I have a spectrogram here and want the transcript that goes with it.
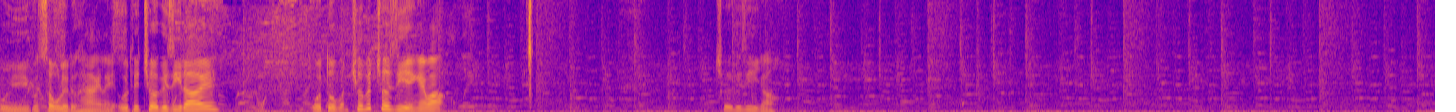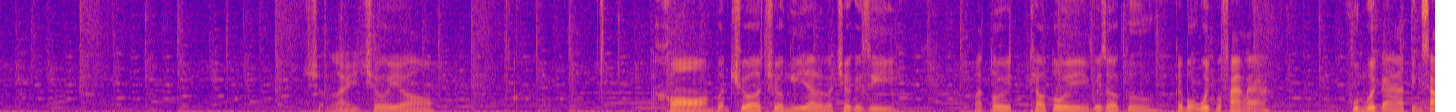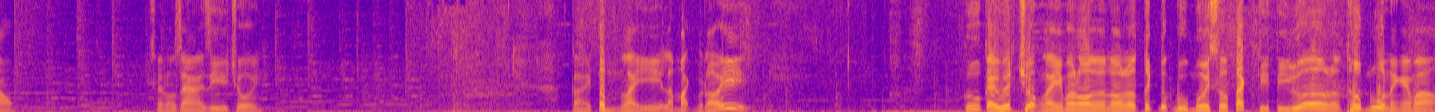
Ui con sâu lên được hai này. Ui thế chơi cái gì đây? Ui tôi vẫn chưa biết chơi gì anh em ạ. Chơi cái gì nhở? Trận này chơi uh, Khó. Vẫn chưa chưa nghĩ ra được là chơi cái gì. Mà tôi Theo tôi thì bây giờ cứ Cái bộ wick của phang đã. Full wick đã tính sau. Xem nó ra cái gì chơi Cái tầm này là mạnh vào đấy cứ cái huyết trượng này mà nó, nó, nó tích được đủ 10 stack thì tí nữa nó thơm luôn anh em ạ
